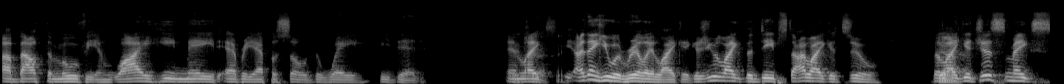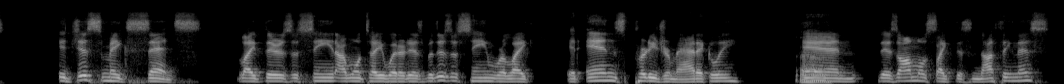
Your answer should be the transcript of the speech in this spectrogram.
about the movie and why he made every episode the way he did. And like, I think you would really like it because you like the deep stuff. I like it too. But yeah. like, it just makes it just makes sense. Like, there's a scene. I won't tell you what it is, but there's a scene where like it ends pretty dramatically, uh-huh. and there's almost like this nothingness.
